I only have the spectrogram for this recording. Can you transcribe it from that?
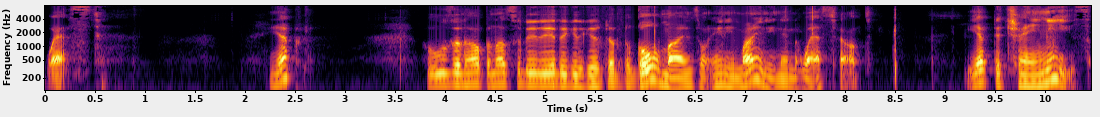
West. Yep. Who's it helping us today to get the gold mines or any mining in the West helped? Yep, the Chinese,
